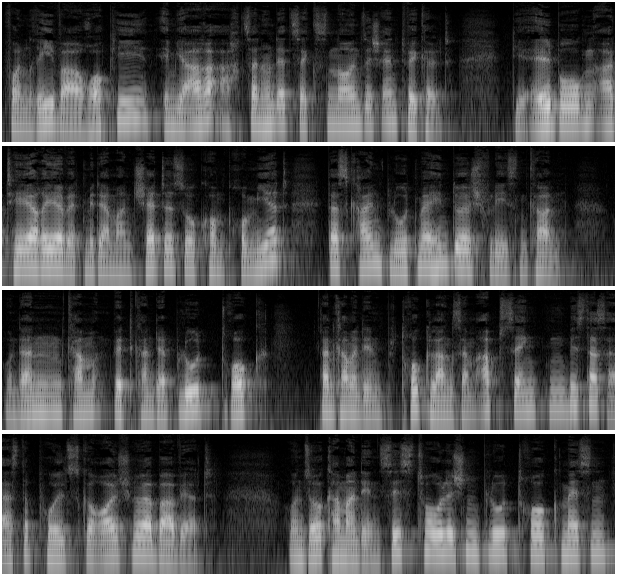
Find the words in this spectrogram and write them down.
von Riva Rocchi im Jahre 1896 entwickelt. Die Ellbogenarterie wird mit der Manschette so komprimiert, dass kein Blut mehr hindurchfließen kann. Und dann kann, wird, kann der Blutdruck, dann kann man den Druck langsam absenken, bis das erste Pulsgeräusch hörbar wird. Und so kann man den systolischen Blutdruck messen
